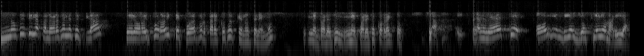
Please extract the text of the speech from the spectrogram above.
No sé si la palabra es necesidad, pero hoy por hoy te puede aportar cosas que no tenemos me parece me parece correcto. O sea, la realidad es que hoy en día yo sí lo llamaría,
